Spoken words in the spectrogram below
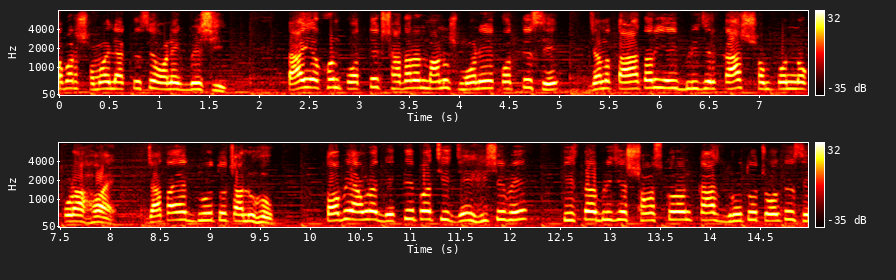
আবার সময় লাগতেছে অনেক বেশি। তাই এখন প্রত্যেক সাধারণ মানুষ মনে করতেছে যেন তাড়াতাড়ি এই ব্রিজের কাজ সম্পন্ন করা হয়, যাতায়াত দ্রুত চালু হোক। তবে আমরা দেখতে পাচ্ছি যে হিসেবে তিস্তা ব্রিজের সংস্করণ কাজ দ্রুত চলতেছে।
